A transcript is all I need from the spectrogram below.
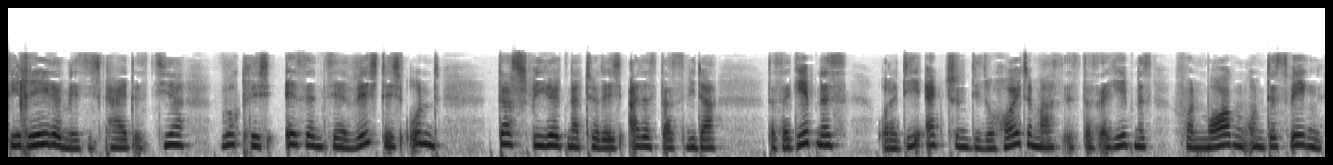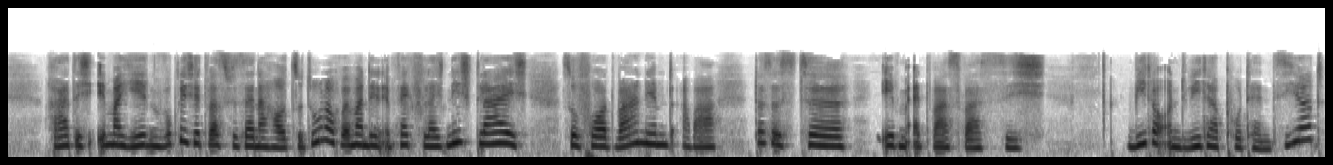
die Regelmäßigkeit ist hier wirklich essentiell wichtig und das spiegelt natürlich alles das wieder. Das Ergebnis oder die Action, die du heute machst, ist das Ergebnis von morgen. Und deswegen rate ich immer jedem wirklich etwas für seine Haut zu tun, auch wenn man den Effekt vielleicht nicht gleich sofort wahrnimmt, aber das ist äh, eben etwas, was sich wieder und wieder potenziert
